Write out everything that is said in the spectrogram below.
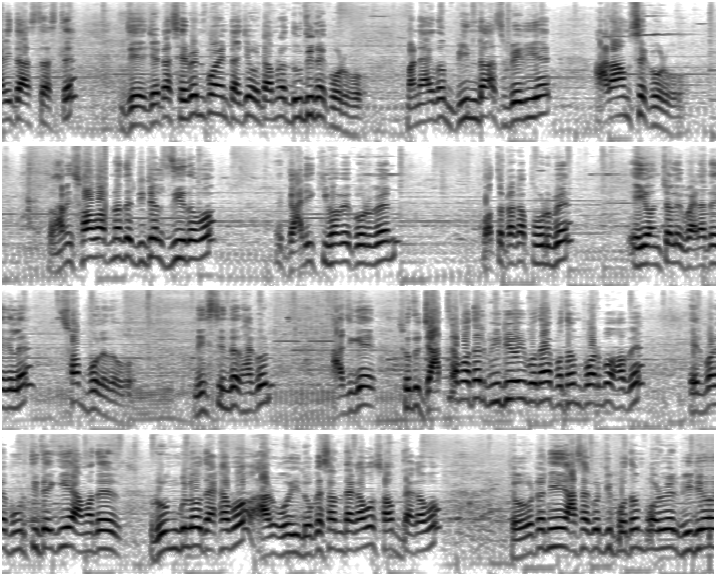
গাড়িতে আস্তে আস্তে যে, যেটা সেভেন পয়েন্ট আছে, ওটা আমরা দুদিনে করব। মানে একদম বিন্দাস বেরিয়ে আরামসে করব। তো আমি সব আপনাদের ডিটেলস দিয়ে দেবো গাড়ি কীভাবে করবেন, কত টাকা পড়বে, এই অঞ্চলে বেড়াতে গেলে সব বলে দেবো। নিশ্চিন্তে থাকুন। আজকে শুধু যাত্রাপথের ভিডিওই বোধহয় প্রথম পর্ব হবে। এরপরে মূর্তিতে গিয়ে আমাদের রুমগুলোও দেখাবো, আর ওই লোকেশান দেখাবো, সব দেখাবো। তো ওটা নিয়ে আশা করছি প্রথম পর্বের ভিডিও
